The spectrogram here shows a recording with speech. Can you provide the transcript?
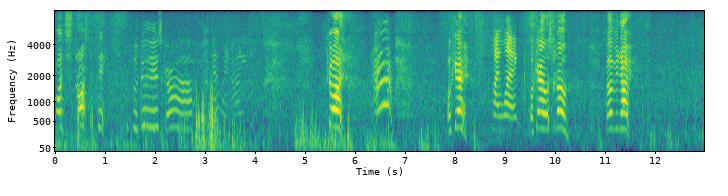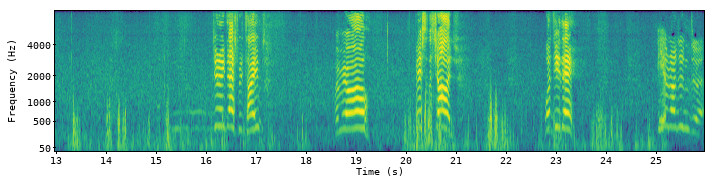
monstrosity! Look at this graph. God! Okay, My legs. okay, let's film. Film me now. During desperate times, when we are all facing the challenge, what do you do? You run into it.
